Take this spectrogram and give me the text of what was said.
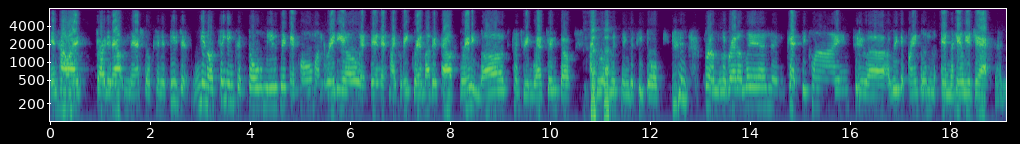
and how I started out in Nashville, Tennessee, just, you know, singing to soul music at home on the radio and then at my great-grandmother's house. Granny loved country and western, so I grew up listening to people from Loretta Lynn and Patsy Cline to uh, Aretha Franklin and Mahalia Jackson.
